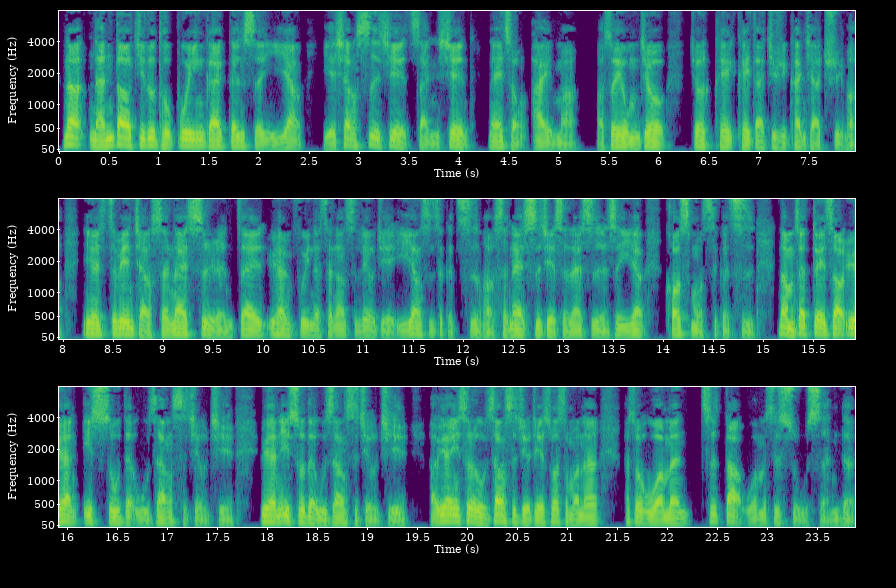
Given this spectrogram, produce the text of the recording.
那难道基督徒不应该跟神一样，也向世界展现那一种爱吗？啊，所以我们就就可以可以再继续看下去哈，因为这边讲神爱世人，在约翰福音的三章十六节一样是这个字哈，神爱世界，神爱世人是一样，cosmos 这个字。那我们再对照约翰一书的五章十九节，约翰一书的五章十九节啊，约翰一书的五章十九节说什么呢？他说我们知道我们是属神的，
